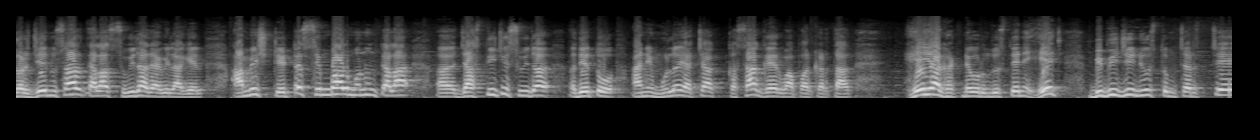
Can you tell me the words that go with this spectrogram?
गरजेनुसार त्याला सुविधा द्यावी लागेल. आम्ही स्टेटस सिम्बॉल म्हणून त्याला जास्तीची सुविधा देतो आणि मुलं याचा कसा गैरवापर करतात? हे या घटनेवरून दिसते आणि हेच बीबीजी न्यूज तुमच्याचे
